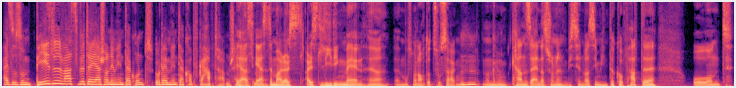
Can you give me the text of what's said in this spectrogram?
Also so ein Besel was wird er ja schon im Hintergrund oder im Hinterkopf gehabt haben, schätze Ja, das mal. erste Mal als, als Leading Man, ja, muss man auch dazu sagen. Mhm, Ähm, Kann sein, dass schon ein bisschen was im Hinterkopf hatte. Und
